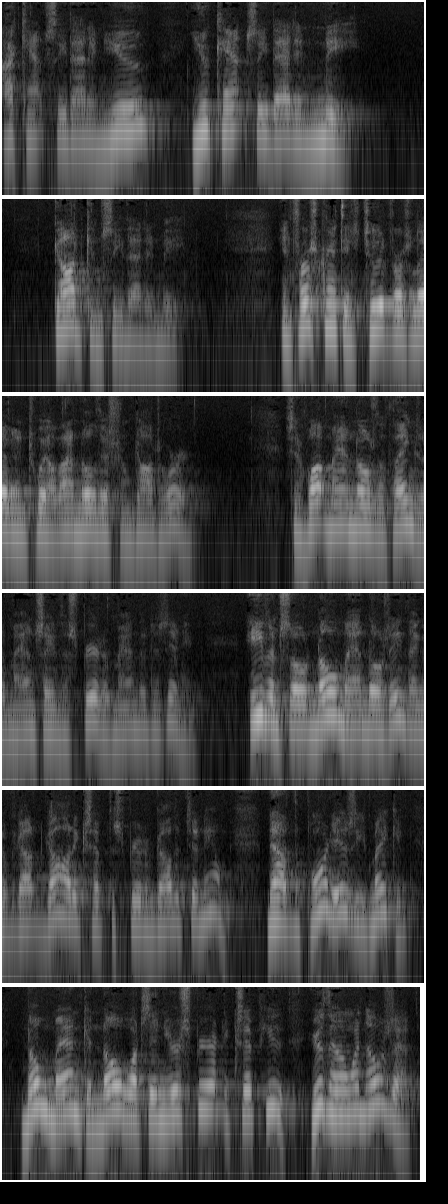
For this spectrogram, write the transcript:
I can't see that in you. You can't see that in me. God can see that in me. In 1 Corinthians 2 at verse 11 and 12, I know this from God's Word. It said, What man knows the things of man save the Spirit of man that is in him? Even so, no man knows anything about God except the Spirit of God that's in him. Now, the point is, he's making no man can know what's in your spirit except you. You're the only one that knows that.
